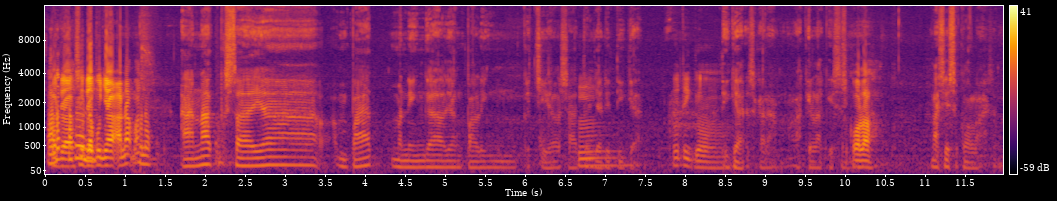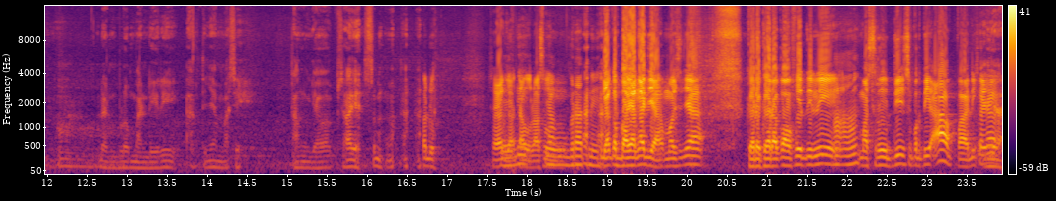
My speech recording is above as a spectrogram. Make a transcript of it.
Anak Ada kan sudah ada- punya anak Mas? anak. Anak saya empat meninggal yang paling kecil satu jadi tiga Oh tiga. tiga sekarang laki-laki semua Sekolah. Masih sekolah semua. dan belum mandiri artinya masih tanggung jawab saya semua. Aduh. Saya nggak tahu langsung. yang berat nih. Nggak kebayang aja. Maksudnya gara-gara COVID ini Uh-uh. Mas Rudi seperti apa? Ini kayak Iya,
